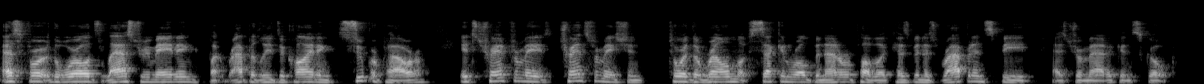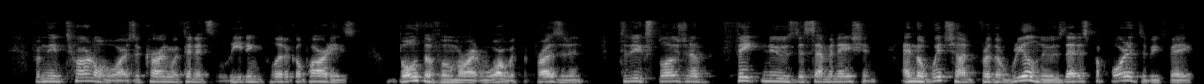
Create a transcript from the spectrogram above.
As for the world's last remaining, but rapidly declining, superpower, its transforma transformation toward the realm of second world banana republic has been as rapid in speed as dramatic in scope from the internal wars occurring within its leading political parties, both of whom are at war with the president, to the explosion of fake news dissemination and the witch hunt for the real news that is purported to be fake,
